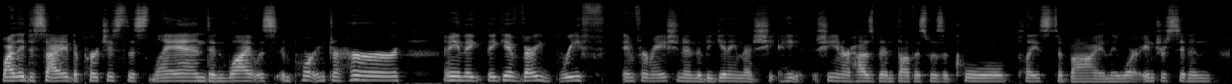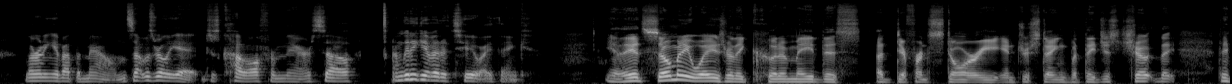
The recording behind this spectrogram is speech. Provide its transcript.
why they decided to purchase this land and why it was important to her I mean, they, they give very brief information in the beginning that she he, she and her husband thought this was a cool place to buy, and they were interested in learning about the mounds. That was really it. Just cut off from there. So I'm gonna give it a two. I think. Yeah, they had so many ways where they could have made this a different story interesting, but they just chose they they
